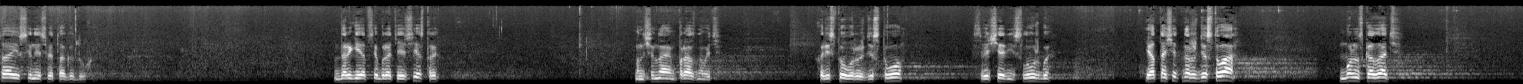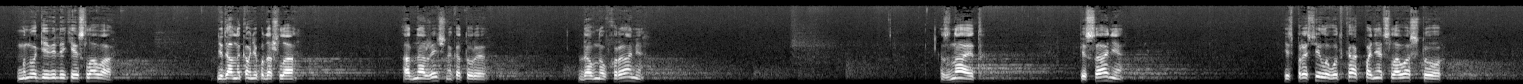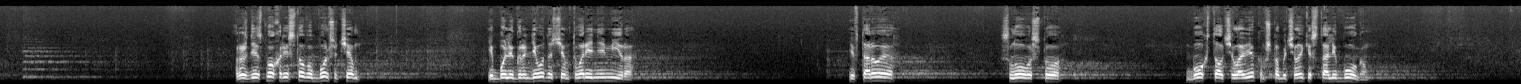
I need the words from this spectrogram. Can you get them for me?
Отца и Сына и Святаго Духа. Дорогие отцы, братья и сестры, мы начинаем праздновать Христово Рождество с вечерней службы. И относительно Рождества, можно сказать, многие великие слова. Недавно ко мне подошла одна женщина, которая давно в храме, знает Писание, и спросила, вот как понять слова, что Рождество Христово больше, чем и более грандиозно, чем творение мира – И второе слово, что Бог стал человеком, чтобы человеки стали Богом.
